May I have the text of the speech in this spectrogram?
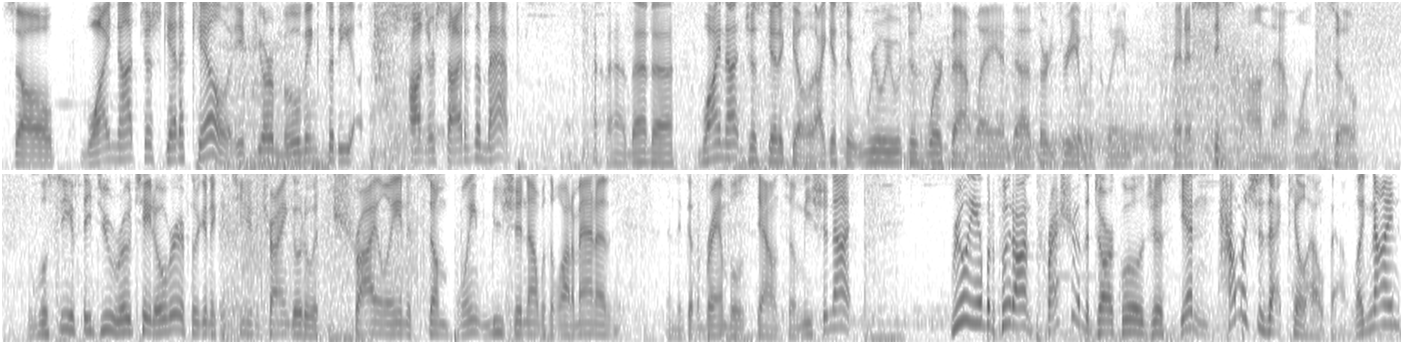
So why not just get a kill if you're moving to the other side of the map? Uh, that uh, why not just get a kill? I guess it really does work that way, and uh, 33 able to claim an assist on that one. So we'll see if they do rotate over, if they're going to continue to try and go to a tri lane at some point. Misha not with a lot of mana, And they've got the Brambles down, so Misha not really able to put on pressure on the Dark Will just yet. And how much does that kill help out? Like, 9,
